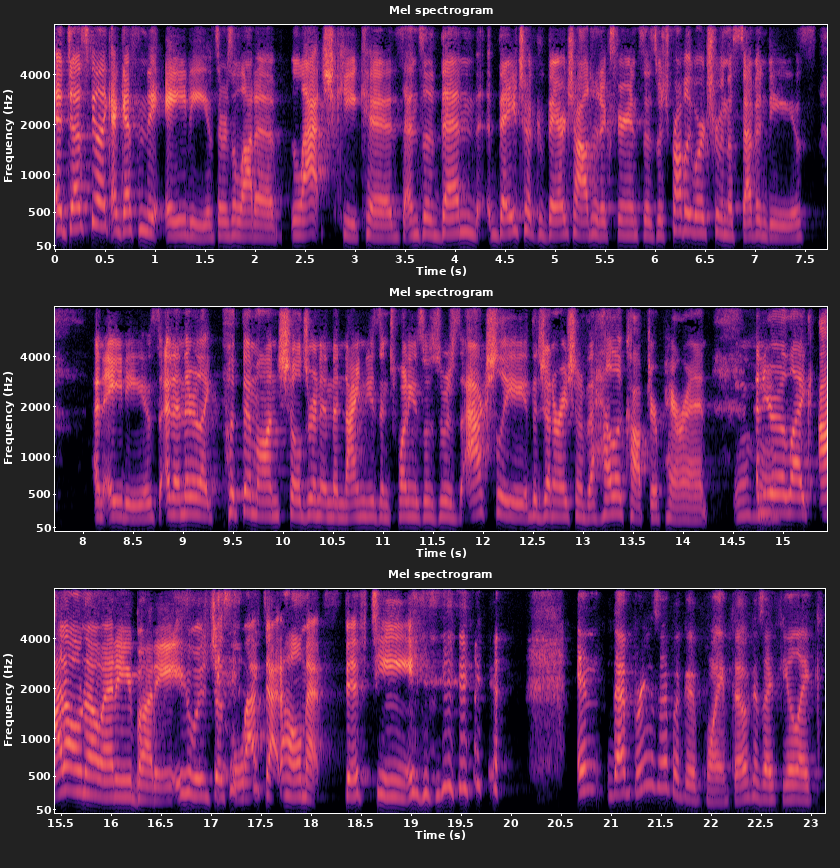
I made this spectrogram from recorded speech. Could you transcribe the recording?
it does feel like I guess in the 80s there's a lot of latchkey kids and so then they took their childhood experiences which probably were true in the 70s and 80s and then they're like put them on children in the 90s and 20s which was actually the generation of the helicopter parent Mhm. and you're like I don't know anybody who was just left at home at 15 And that brings up a good point though, because I feel like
